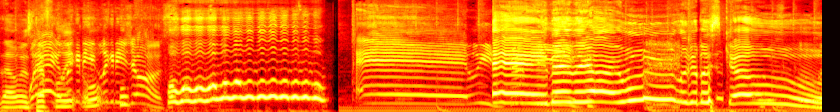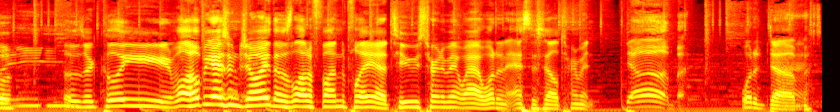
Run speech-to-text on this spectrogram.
That was Wait, definitely. look at these. Look at these. Whoa, whoa, whoa, whoa, whoa, whoa, whoa, whoa, whoa, whoa, whoa. Hey, we Hey, there they are. Woo, look at us go. Those are clean. Well, I hope you guys enjoyed. That was a lot of fun to play a twos tournament. Wow, what an SSL tournament dub. What a dub. Yes.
